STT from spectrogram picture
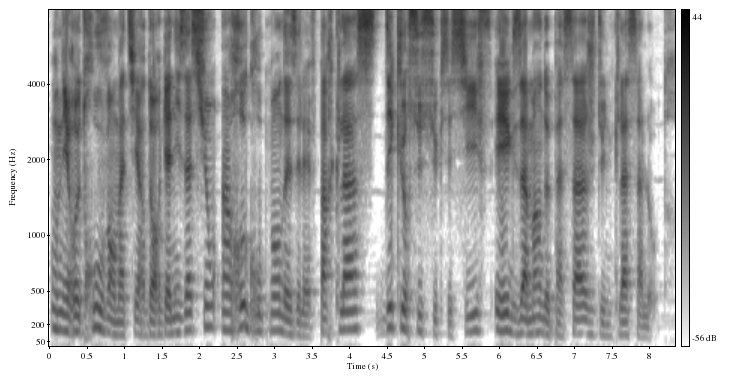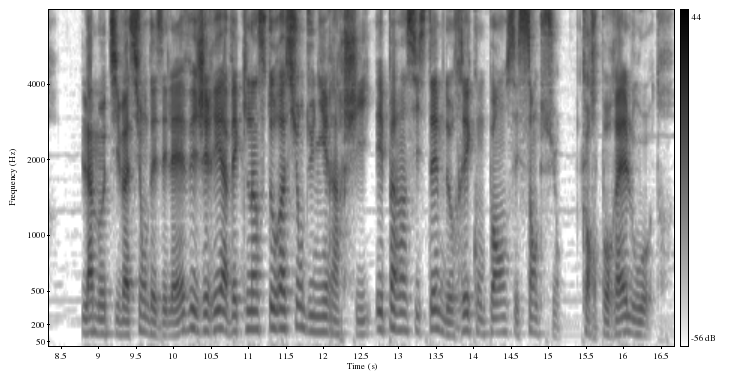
On y retrouve en matière d'organisation un regroupement des élèves par classe, des cursus successifs et examens de passage d'une classe à l'autre. La motivation des élèves est gérée avec l'instauration d'une hiérarchie et par un système de récompenses et sanctions, corporelles ou autres.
